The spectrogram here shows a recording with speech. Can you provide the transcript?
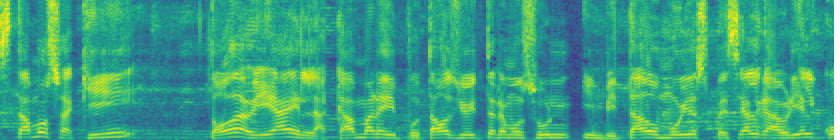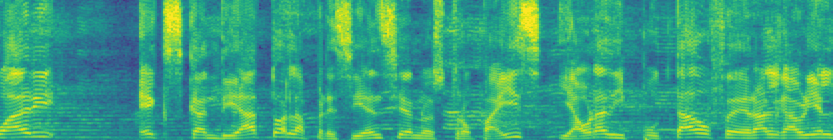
Estamos aquí todavía en la Cámara de Diputados y hoy tenemos un invitado muy especial, Gabriel Cuadri, ex candidato a la presidencia de nuestro país y ahora diputado federal. Gabriel,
